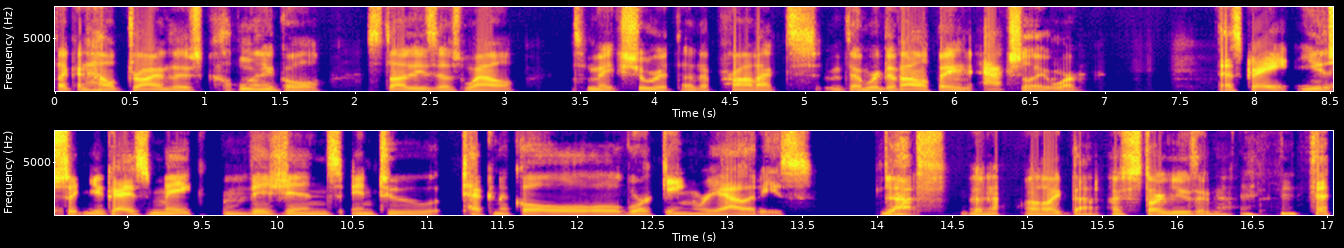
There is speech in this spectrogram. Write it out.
that can help drive those clinical studies as well to make sure that the products that we're developing actually work. That's great. You so you guys make visions into technical working realities. Yes, yeah, I like that. I start using that.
